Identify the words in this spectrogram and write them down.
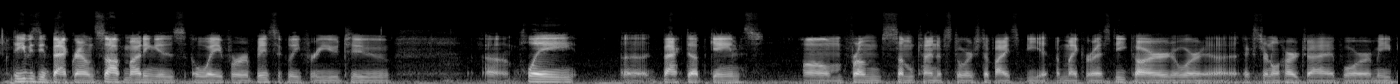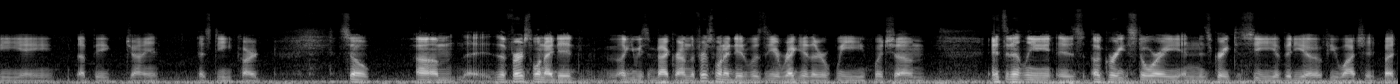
to give you some background, soft modding is a way for basically for you to um, play uh, backed up games um, from some kind of storage device, be it a micro SD card or an external hard drive, or maybe a, a big giant SD card. So, um, the first one I did, I'll give you some background. The first one I did was the irregular Wii, which, um, incidentally, is a great story and is great to see a video if you watch it. But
